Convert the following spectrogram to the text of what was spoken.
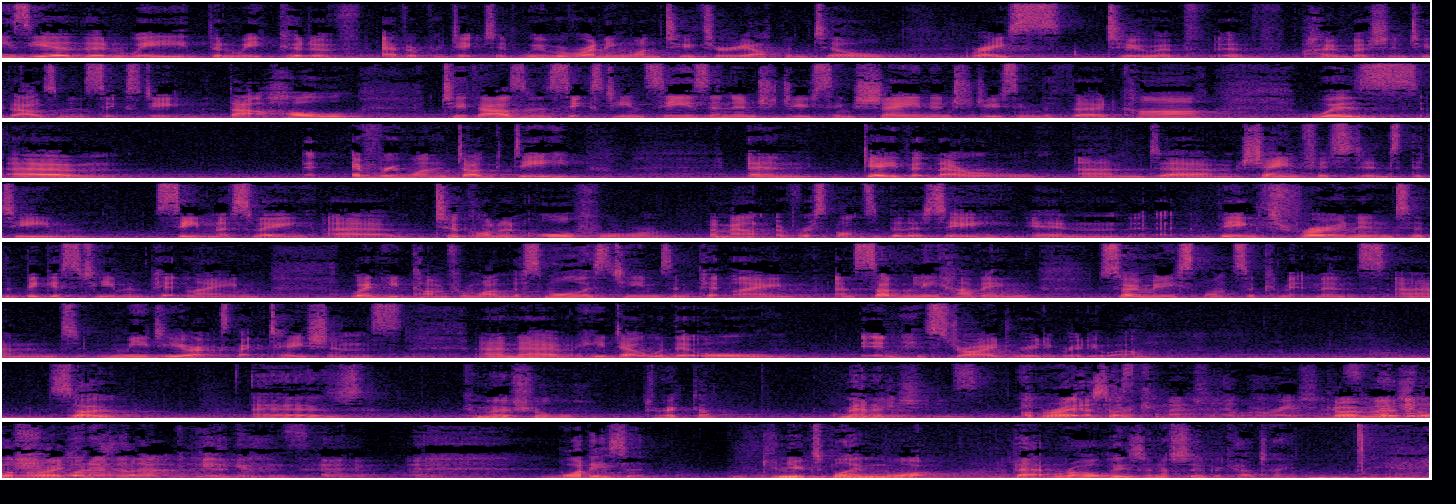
easier than we than we could have ever predicted. We were running one, two, three up until race two of, of Homebush in 2016. That whole 2016 season, introducing Shane, introducing the third car, was um, everyone dug deep and gave it their all. And um, Shane fitted into the team seamlessly, um, took on an awful amount of responsibility in being thrown into the biggest team in pit lane when he'd come from one of the smallest teams in pit lane and suddenly having so many sponsor commitments and media expectations. And um, he dealt with it all in his stride really, really well. So, as commercial director, manager, Operations. Operator, sorry, Just commercial operations. Commercial operations, Whatever sorry. that means. what is it? Can you explain what that role is in a supercar team?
